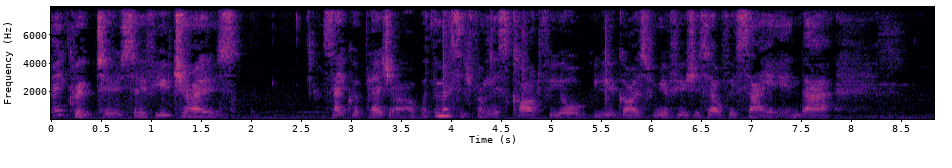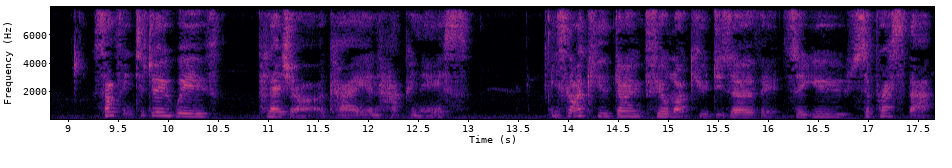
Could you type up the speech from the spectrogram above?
Hey, group two. So if you chose sacred pleasure, with the message from this card for your you guys from your future self is saying that something to do with pleasure, okay, and happiness, it's like you don't feel like you deserve it. So you suppress that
